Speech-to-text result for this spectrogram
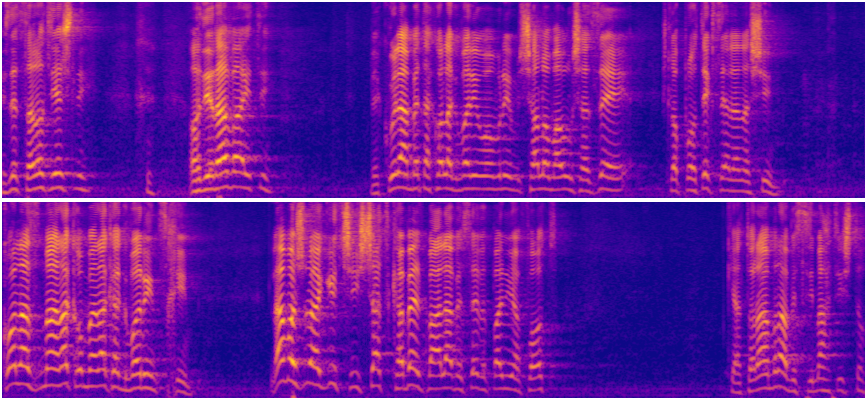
איזה צרות יש לי, עוד היא רבה איתי. וכולם, בטח כל הגברים אומרים, שלום ארוש הזה, יש לו פרוטקציה לנשים. כל הזמן רק אומר, רק הגברים צריכים. למה שלא יגיד שאישה תקבל את בעלה בסבר פנים יפות? כי התורה אמרה, ושימחתי אשתו.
